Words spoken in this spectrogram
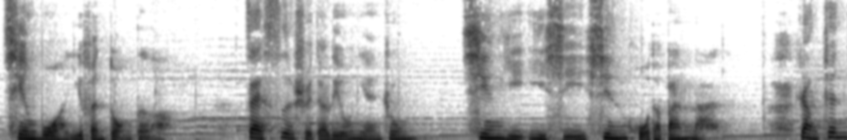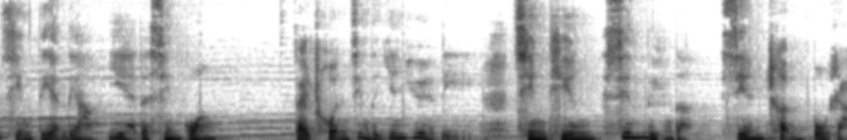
轻握一份懂得，在似水的流年中，轻倚一袭心湖的斑斓，让真情点亮夜的星光，在纯净的音乐里，倾听心灵的纤尘不染。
